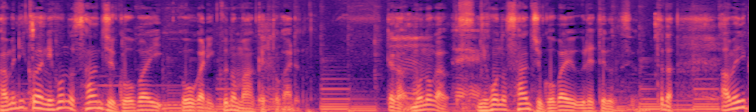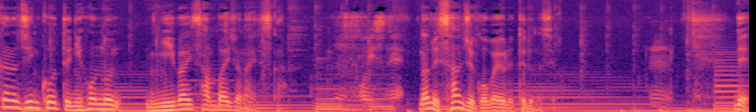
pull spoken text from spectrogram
アメリカは日本の35倍オーガニックのマーケットがあるのだから物が日本の35倍売れてるんですよねただアメリカの人口って日本の2倍3倍じゃないですかうん、多いですね。なのに35倍売れてるんですようん。で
